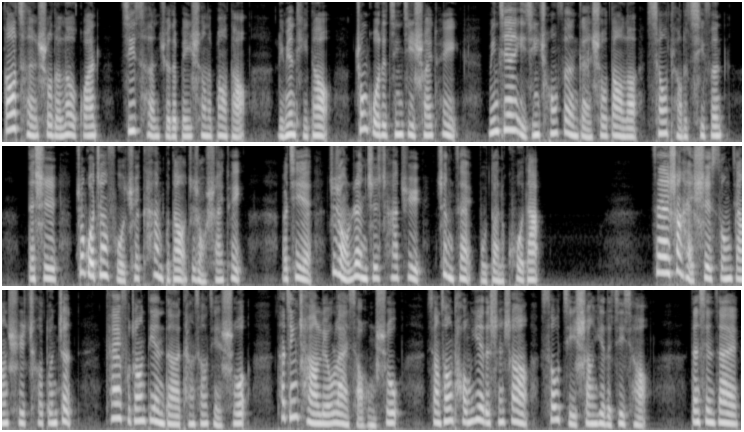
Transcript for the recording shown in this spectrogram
高层说的乐观，基层觉得悲伤》的报道，里面提到中国的经济衰退，民间已经充分感受到了萧条的气氛，但是中国政府却看不到这种衰退，而且这种认知差距正在不断的扩大。在上海市松江区车墩镇开服装店的唐小姐说，她经常浏览小红书。想从同业的身上搜集商业的技巧，但现在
